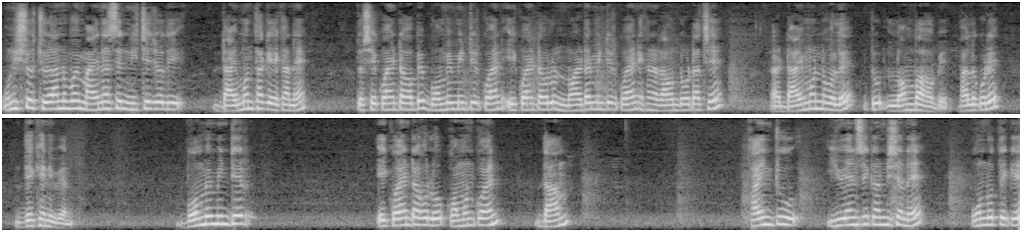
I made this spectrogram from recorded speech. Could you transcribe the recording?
উনিশশো চুরানব্বই মাইনাসের নিচে যদি ডায়মন্ড থাকে এখানে, তো সে কয়েনটা হবে বম্বে মিন্টের কয়েন এই কয়েনটা হলো নয়ডা মিন্টের কয়েন এখানে রাউন্ড ডট আছে। আর ডায়মন্ড হলে একটু লম্বা হবে, ভালো করে দেখে নেবেন। বম্বে মিন্টের এই কয়েনটা হলো কমন কয়েন দাম ফাইন টু ইউএনসি কন্ডিশনে পনেরো থেকে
